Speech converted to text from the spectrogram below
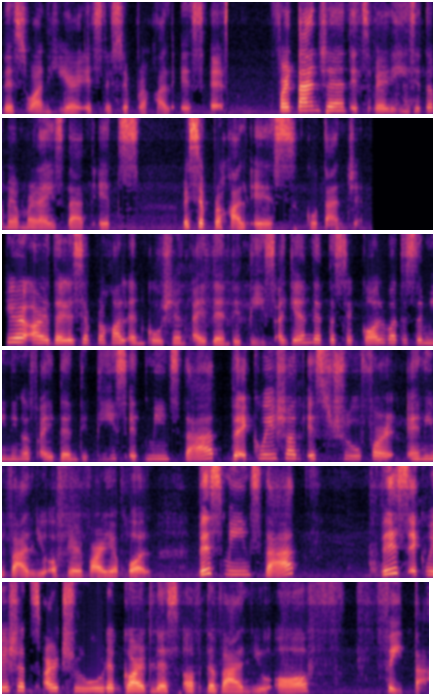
This one here, its reciprocal is S. For tangent, it's very easy to memorize that its reciprocal is cotangent. Here are the reciprocal and quotient identities. Again, let us recall what is the meaning of identities. It means that the equation is true for any value of your variable. This means that these equations are true regardless of the value of theta.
